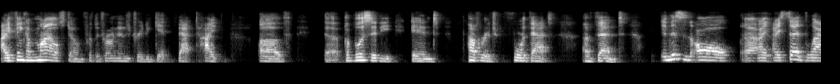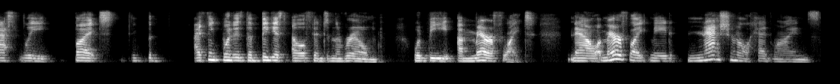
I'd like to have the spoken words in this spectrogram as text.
I think, a milestone for the drone industry to get that type of uh, publicity and coverage for that event. And this is all uh, I, I, said lastly, but the, I think what is the biggest elephant in the room would be Ameriflight. Now, Ameriflight made national headlines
